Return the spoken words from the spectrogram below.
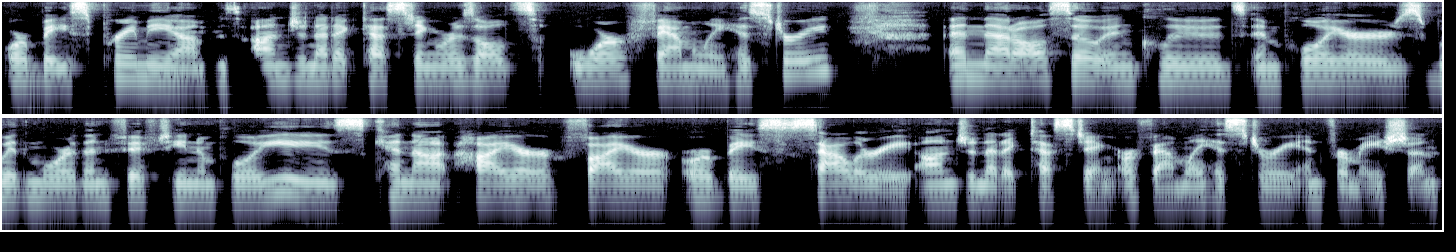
or base premiums on genetic testing results or family history. And that also includes employers with more than 15 employees cannot hire, fire, or base salary on genetic testing or family history information.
